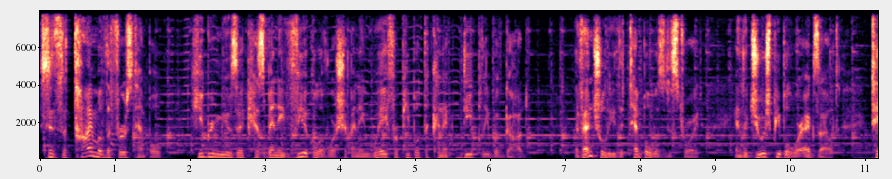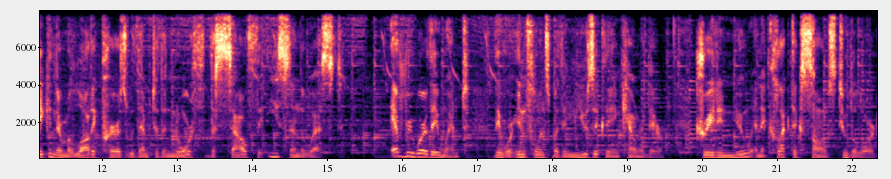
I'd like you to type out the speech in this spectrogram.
Since the time of the First Temple, Hebrew music has been a vehicle of worship and a way for people to connect deeply with God. Eventually, the temple was destroyed, and the Jewish people were exiled, taking their melodic prayers with them to the north, the south, the east, and the west. Everywhere they went, they were influenced by the music they encountered there, creating new and eclectic songs to the Lord.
